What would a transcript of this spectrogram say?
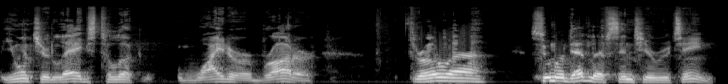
you want your legs to look wider or broader. Throw uh, sumo deadlifts into your routine.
